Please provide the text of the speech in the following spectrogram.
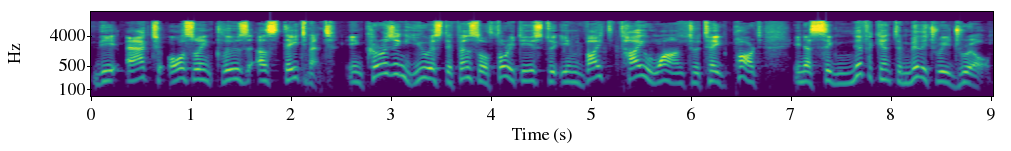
The act also includes a statement encouraging U.S. defense authorities to invite Taiwan to take part in a significant military drill.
